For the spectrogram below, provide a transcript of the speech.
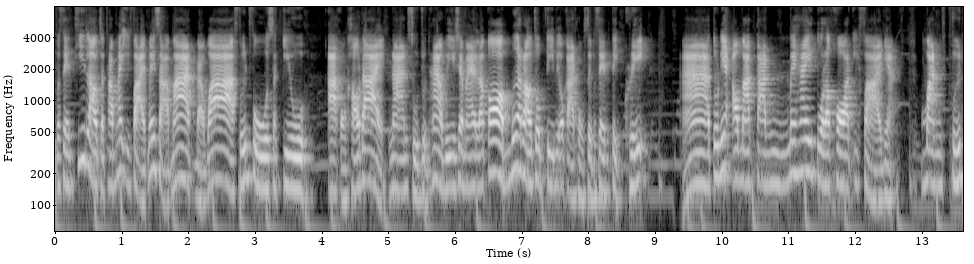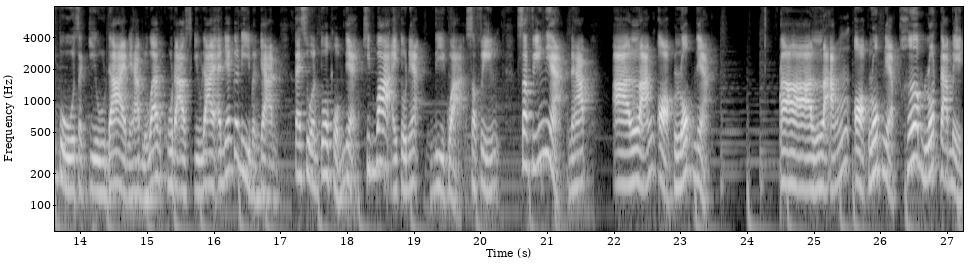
30%ที่เราจะทำให้อีกฝ่ายไม่สามารถแบบว่าฟื้นฟูสกิลอาของเขาได้นาน 0.5 วิใช่ไหม แล้วก็เมื่อเราโจมตีมีโอกาส 60%ติดคริอ่า ตัวเนี้ยเอามากันไม่ให้ตัวละครอีกฝ่ายเนี่ย มันฟื้นฟูสกิลได้นะครับ หรือว่าคูดาวสกิลได้ อันนี้ก็ดีเหมือนกัน แต่ส่วนตัวผมเนี่ย คิดว่าไอ้ตัวเนี้ยดีกว่าสฟิงสฟิงเนี่ยนะครับ อ่าหลังออกลบเนี่ย หลังออกลบเนี่ยเพิ่มลดดาเมจ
